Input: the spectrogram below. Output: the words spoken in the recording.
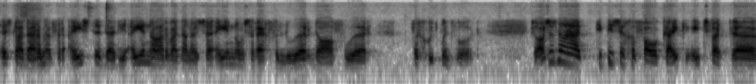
is daar darme vereiste dat die eienaar wat dan nou sy eiendomsreg verloor daarvoor vergoed moet word. So as ons nou na 'n tipiese geval kyk, iets wat uh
